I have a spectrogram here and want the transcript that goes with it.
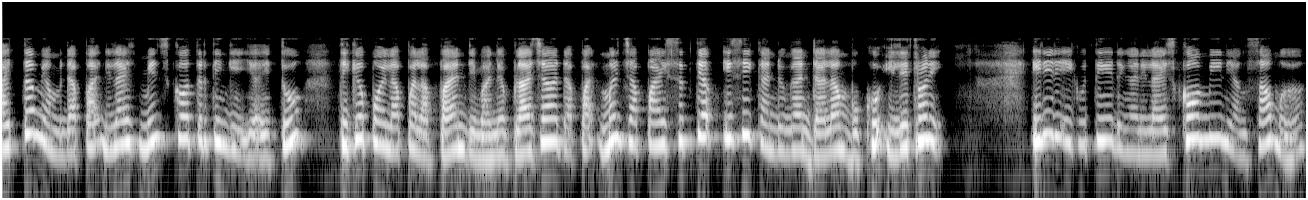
Item yang mendapat nilai min skor tertinggi iaitu 3.88 di mana pelajar dapat mencapai setiap isi kandungan dalam buku elektronik. Ini diikuti dengan nilai skor min yang sama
